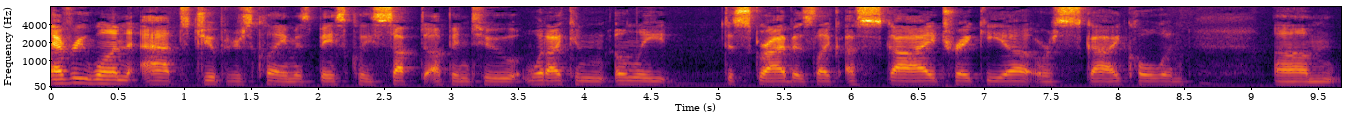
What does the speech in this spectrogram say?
everyone at Jupiter's Claim is basically sucked up into what I can only describe as like a sky trachea or sky colon, um,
